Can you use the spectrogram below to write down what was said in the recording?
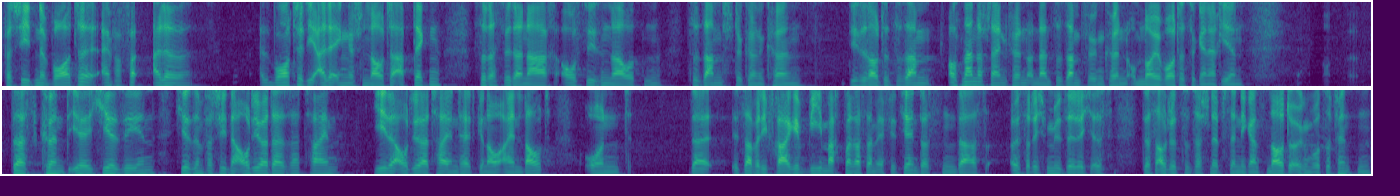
verschiedene Worte, einfach alle Worte, die alle englischen Laute abdecken, sodass wir danach aus diesen Lauten zusammenstückeln können, diese Laute zusammen auseinanderschneiden können und dann zusammenfügen können, um neue Worte zu generieren. Das könnt ihr hier sehen. Hier sind verschiedene Audiodateien jede Audiodatei enthält genau einen Laut und da ist aber die Frage, wie macht man das am effizientesten, da es äußerlich mühselig ist, das Audio zu zerschnipseln, die ganzen Laute irgendwo zu finden.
